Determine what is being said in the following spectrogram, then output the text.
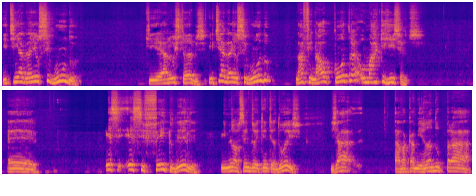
e tinha ganho o segundo, que era o Stubbs. E tinha ganho o segundo na final contra o Mark Richards. É, esse, esse feito dele, em 1982, já estava caminhando para.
